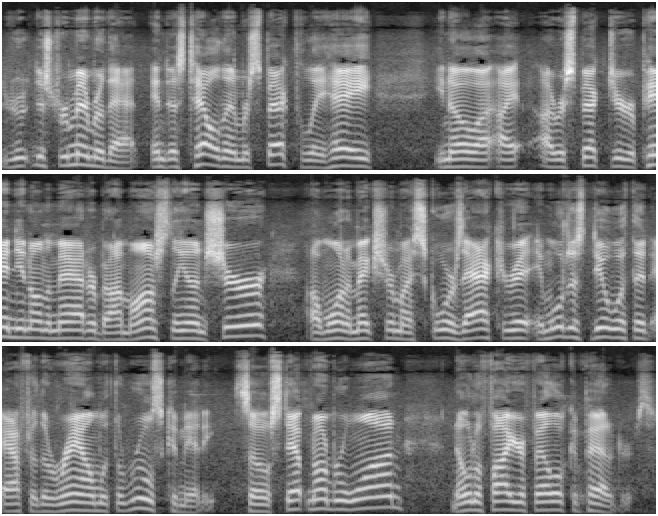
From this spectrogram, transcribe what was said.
just remember that and just tell them respectfully, hey, you know, I, I respect your opinion on the matter, but I'm honestly unsure. I want to make sure my score is accurate, and we'll just deal with it after the round with the rules committee. So step number one, notify your fellow competitors.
